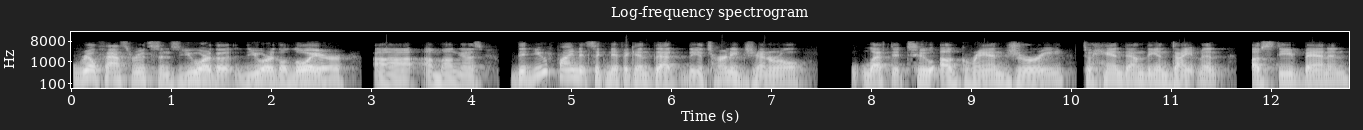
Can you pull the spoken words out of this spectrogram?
real fast, Ruth, since you are the you are the lawyer uh, among us, did you find it significant that the attorney general left it to a grand jury to hand down the indictment of Steve Bannon?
